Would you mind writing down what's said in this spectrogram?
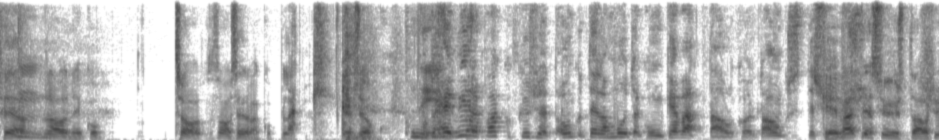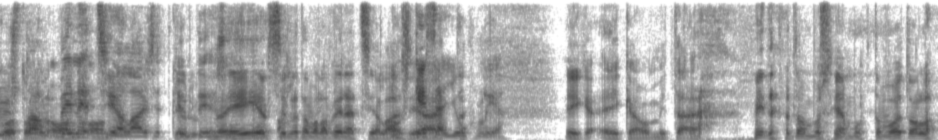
Se on, mm. se on niin kuin, se on, se on selvä kuin pläkki, jos joku. Niin. Mutta hei, vielä pakko kysyä, että onko teillä muita kuin kevättalkoita? Onko sitten syys, Kevät- ja syystalkoot on, on, on, venetsialaiset on, kyllä, no ei ole sillä tavalla venetsialaisia. Onko kesäjuhlia? Että, eikä, eikä ole mitään, mitään tommosia, mutta voit olla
